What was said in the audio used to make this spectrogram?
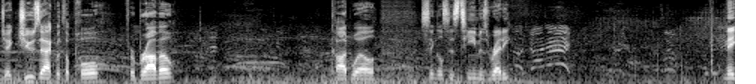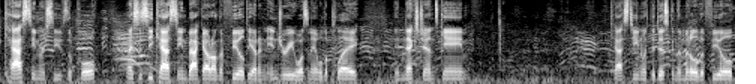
Jake Juzak with a pull for Bravo. Caldwell singles his team is ready. Nate Castine receives the pull. Nice to see Castine back out on the field. He had an injury, wasn't able to play in next gen's game. Castine with the disc in the middle of the field,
